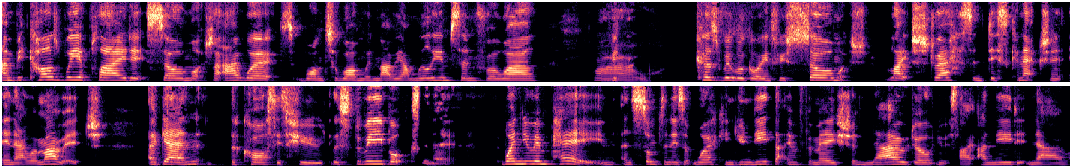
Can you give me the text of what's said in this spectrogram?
And because we applied it so much, like I worked one to one with Marianne Williamson for a while. Wow. Because we were going through so much like stress and disconnection in our marriage. Again, the course is huge. There's three books in it when you're in pain and something isn't working, you need that information now, don't you? It's like, I need it now.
